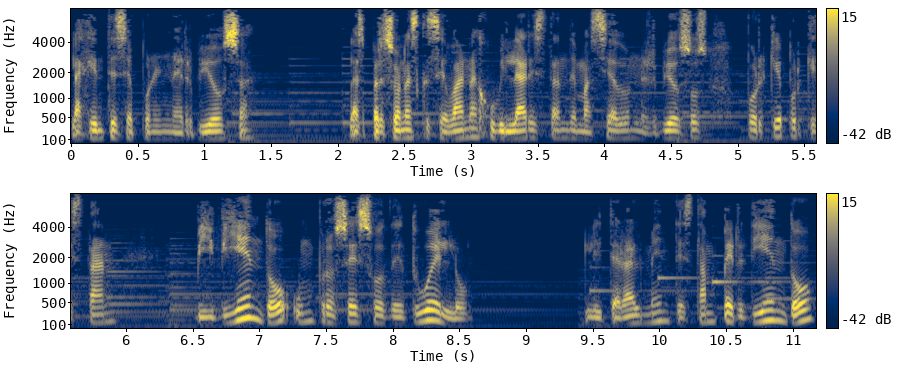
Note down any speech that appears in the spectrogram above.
la gente se pone nerviosa, las personas que se van a jubilar están demasiado nerviosos, ¿por qué? Porque están viviendo un proceso de duelo, literalmente, están perdiendo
